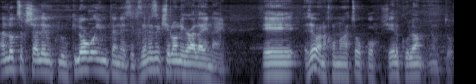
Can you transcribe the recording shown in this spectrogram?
אני לא צריך לשלם כלום, כי לא רואים את הנזק, זה נזק שלא נראה לעיניים. אה, זהו, אנחנו נעצור פה, שיהיה לכולם יום טוב.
